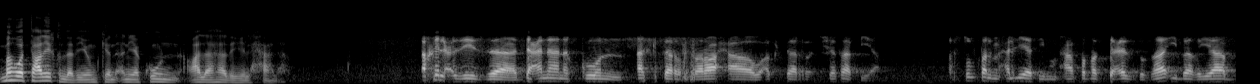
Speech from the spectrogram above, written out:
ما هو التعليق الذي يمكن أن يكون على هذه الحالة؟ أخي العزيز دعنا نكون أكثر صراحة وأكثر شفافية. السلطة المحلية في محافظة تعز غائبة غياب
